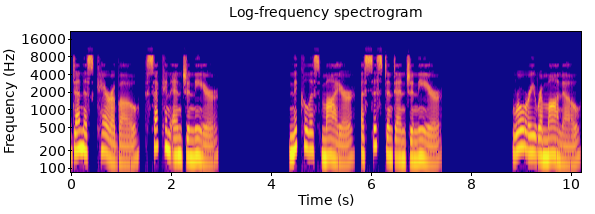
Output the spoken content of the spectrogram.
Denis Caribaux, second engineer. Nicholas Meyer, assistant engineer. Rory Romano,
